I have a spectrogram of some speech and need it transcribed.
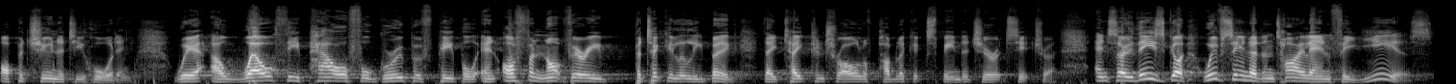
opportunity hoarding, where a wealthy, powerful group of people, and often not very particularly big, they take control of public expenditure, etc. And so these guys, we've seen it in Thailand for years.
